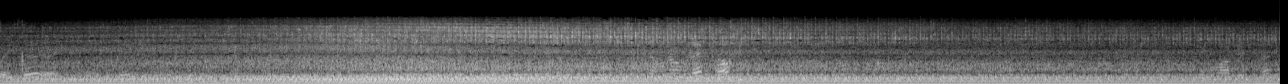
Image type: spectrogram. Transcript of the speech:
what said. Nothing wrong with that clock. think it might be that.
